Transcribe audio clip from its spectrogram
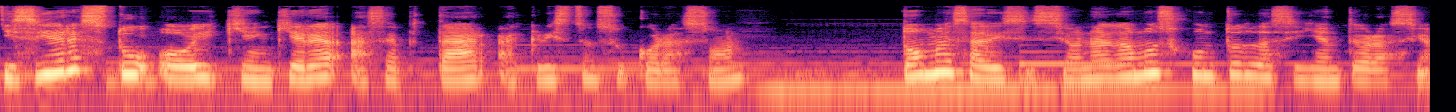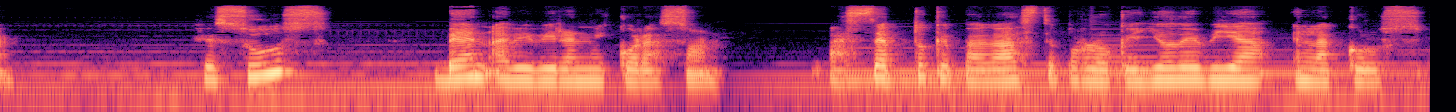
Y si eres tú hoy quien quiere aceptar a Cristo en su corazón, toma esa decisión, hagamos juntos la siguiente oración. Jesús, ven a vivir en mi corazón. Acepto que pagaste por lo que yo debía en la cruz.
